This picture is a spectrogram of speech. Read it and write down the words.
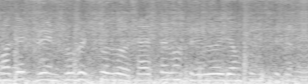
আমাদের ট্রেন প্রবেশ করল শায়স্তাগঞ্জ রেলওয়ে জংশন স্টেশনে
